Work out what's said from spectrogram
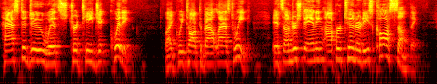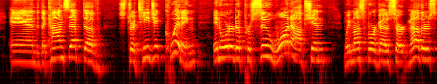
has to do with strategic quitting, like we talked about last week. It's understanding opportunities cost something. And the concept of strategic quitting, in order to pursue one option, we must forego certain others.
